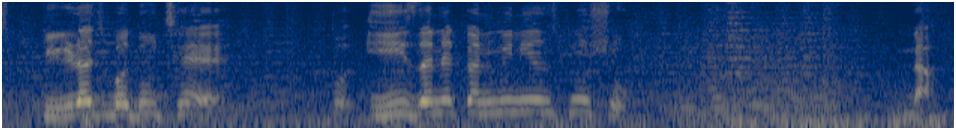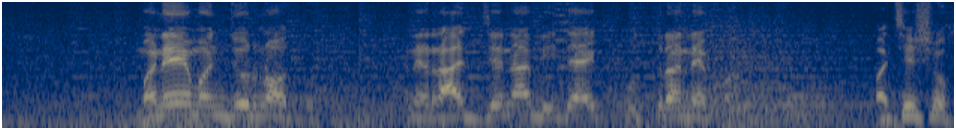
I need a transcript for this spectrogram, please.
સ્પીડ જ બધું છે, તો ઈઝ અને કન્વિનિયન્સનું શું? ના, મને એ મંજૂર નહોતું. અને રાજ્યના બીજા એક પુત્રને પણ. પછી શું?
